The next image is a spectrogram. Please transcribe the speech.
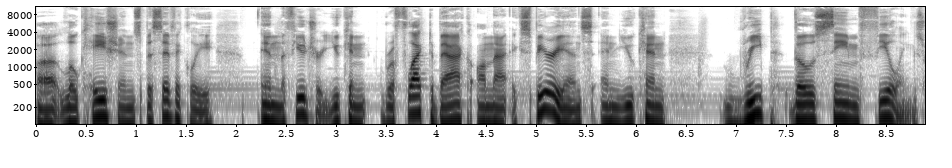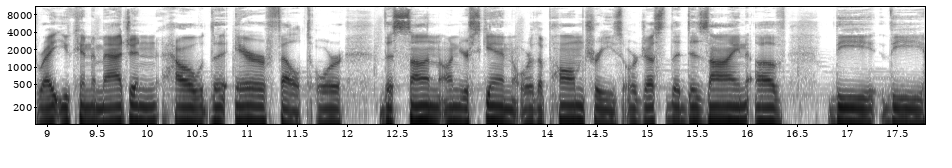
uh, location specifically in the future. You can reflect back on that experience and you can reap those same feelings, right? You can imagine how the air felt, or the sun on your skin, or the palm trees, or just the design of the the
